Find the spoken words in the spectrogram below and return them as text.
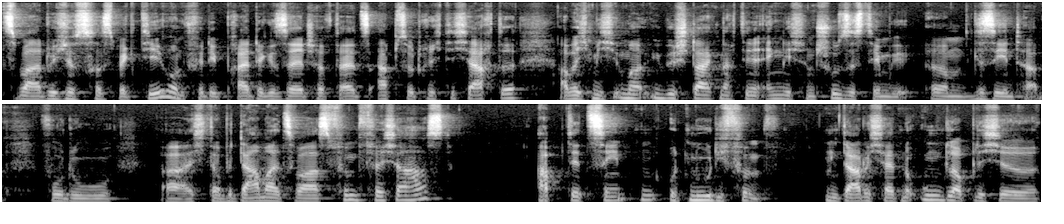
zwar durchaus respektiere und für die breite Gesellschaft als absolut richtig achte, aber ich mich immer übel stark nach dem englischen Schulsystem ähm, gesehnt habe, wo du, äh, ich glaube damals war es fünf Fächer hast, ab der zehnten und nur die fünf und dadurch halt eine unglaubliche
